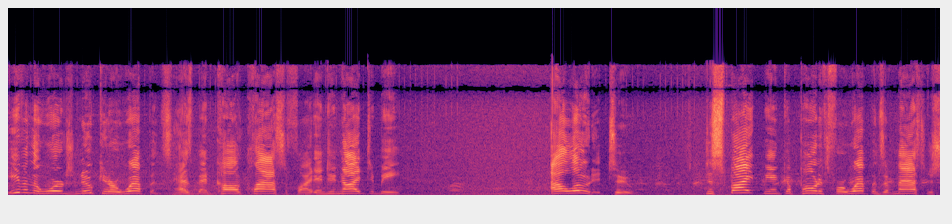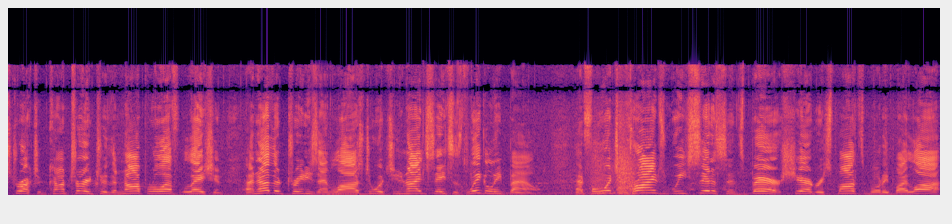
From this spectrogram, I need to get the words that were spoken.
even the words nuclear weapons has been called classified and denied to be alluded to. Despite being components for weapons of mass destruction, contrary to the non-proliferation and other treaties and laws to which the United States is legally bound, and for which crimes we citizens bear shared responsibility by law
